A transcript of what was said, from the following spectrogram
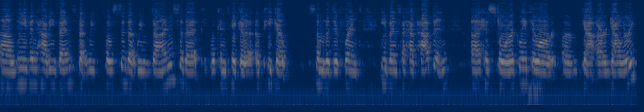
Uh, we even have events that we've posted that we've done so that people can take a, a peek at some of the different events that have happened uh, historically through our, our, ga- our gallery.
